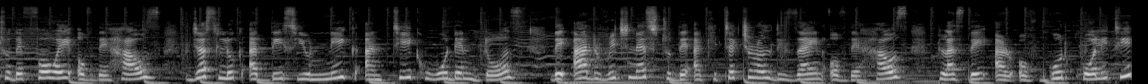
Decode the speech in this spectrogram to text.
To the foyer of the house, just look at these unique antique wooden doors. They add richness to the architectural design of the house, plus, they are of good quality.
